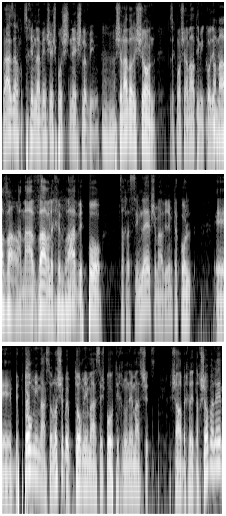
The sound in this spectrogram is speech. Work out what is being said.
ואז אנחנו צריכים להבין שיש פה שני שלבים. Mm-hmm. השלב הראשון, זה כמו שאמרתי מקודם, המעבר. המעבר לחברה, mm-hmm. ופה צריך לשים לב שמעבירים את הכל אה, בפטור ממס, או לא שבפטור ממס, יש פה תכנוני מס שאפשר בהחלט לחשוב עליהם.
